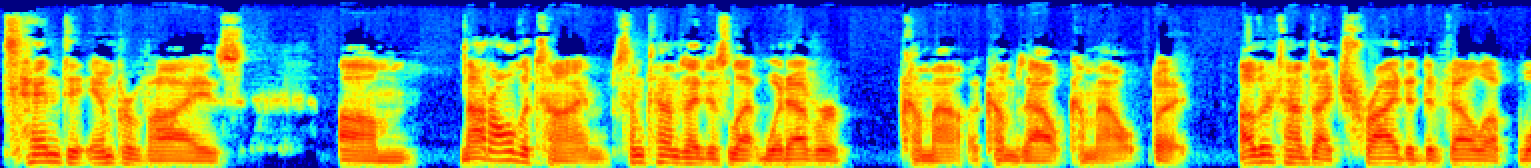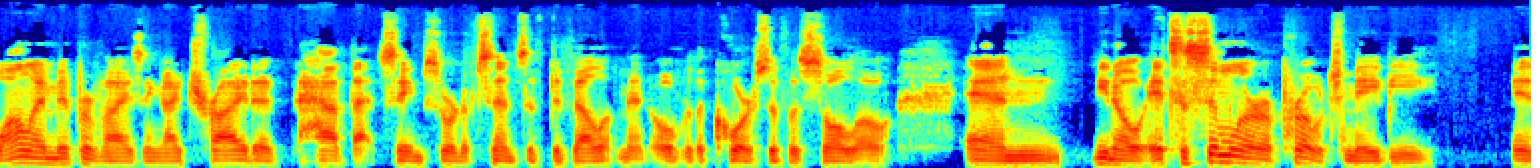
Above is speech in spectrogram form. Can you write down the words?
tend to improvise um not all the time. Sometimes i just let whatever come out comes out come out. But other times i try to develop while i'm improvising i try to have that same sort of sense of development over the course of a solo. And you know it's a similar approach maybe in,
